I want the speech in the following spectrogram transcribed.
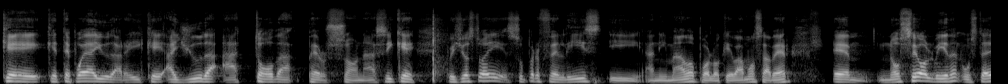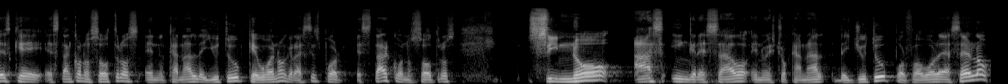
que, que, te puede ayudar y que ayuda a toda persona. Así que, pues yo estoy súper feliz y animado por lo que vamos a ver. Eh, no se olviden, ustedes que están con nosotros en el canal de YouTube, que bueno, gracias por estar con nosotros. Si no has ingresado en nuestro canal de YouTube, por favor de hacerlo.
